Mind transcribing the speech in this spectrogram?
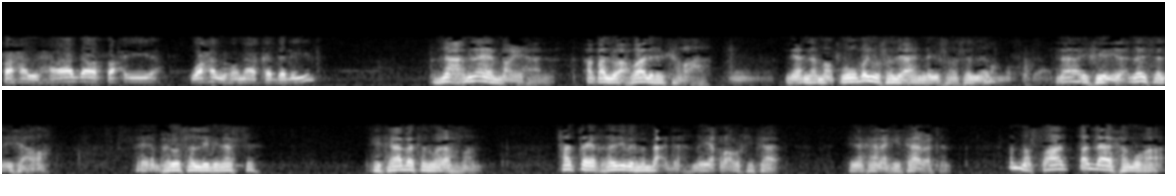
فهل هذا صحيح؟ وهل هناك دليل؟ نعم لا ينبغي هذا. أقل أحواله الكراهة. لأن المطلوب أن يصلي على النبي صلى الله عليه وسلم. لا يشير ليس الإشارة. فيصلي بنفسه كتابة ولفظا. حتى يقتدي به من بعده من يقرأ الكتاب إذا كان كتابة. أما الصاد قد لا يفهمها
